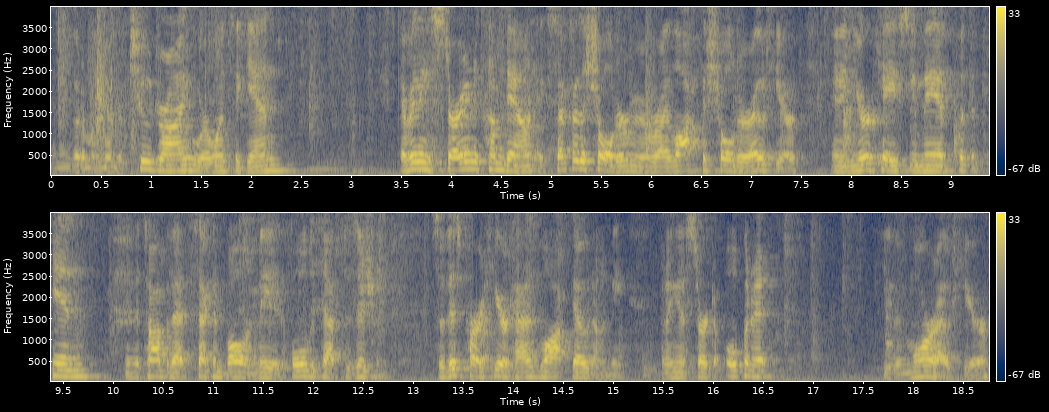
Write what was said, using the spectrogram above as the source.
And then go to my number two drawing where once again, everything's starting to come down except for the shoulder. Remember I locked the shoulder out here. And in your case, you may have put the pin in the top of that second ball and made it hold at that position. So this part here has locked out on me, but I'm going to start to open it even more out here.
